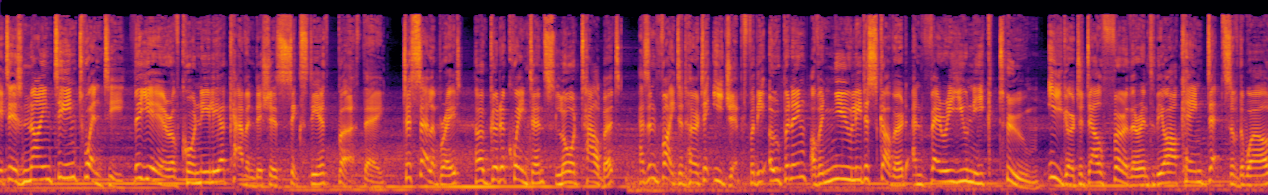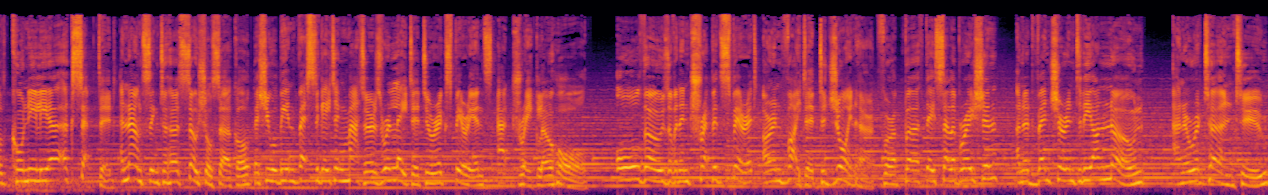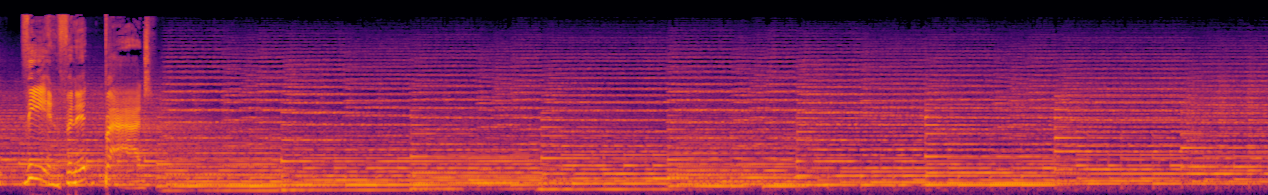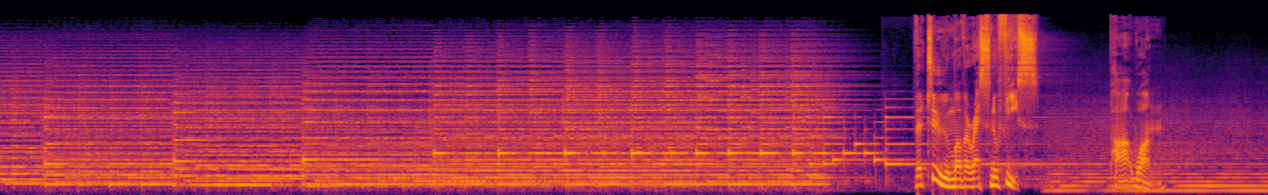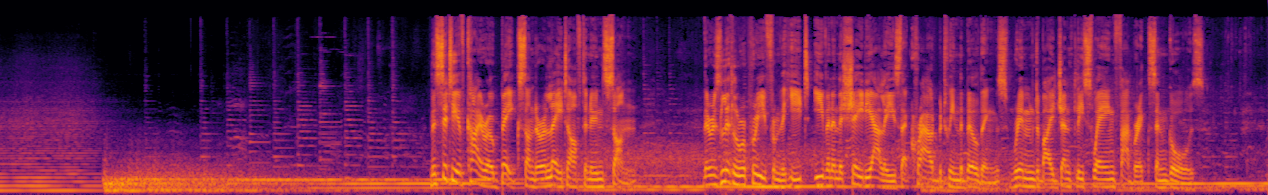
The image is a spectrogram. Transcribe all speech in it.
It is 1920, the year of Cornelia Cavendish's 60th birthday. To celebrate, her good acquaintance, Lord Talbot, has invited her to Egypt for the opening of a newly discovered and very unique tomb. Eager to delve further into the arcane depths of the world, Cornelia accepted, announcing to her social circle that she will be investigating matters related to her experience at Drakelow Hall. All those of an intrepid spirit are invited to join her for a birthday celebration, an adventure into the unknown, and a return to the infinite bad. The Tomb of Arensnuphis. Part 1. The city of Cairo bakes under a late afternoon sun. There is little reprieve from the heat, even in the shady alleys that crowd between the buildings, rimmed by gently swaying fabrics and gauze.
